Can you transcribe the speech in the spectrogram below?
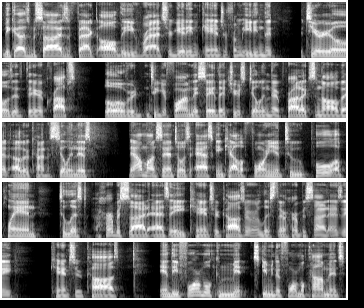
Because besides the fact all the rats are getting cancer from eating the materials, if their crops blow over into your farm, they say that you're stealing their products and all that other kind of silliness. Now Monsanto is asking California to pull a plan to list herbicide as a cancer causer or list their herbicide as a cancer cause. And the formal commit, excuse me, the formal comments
